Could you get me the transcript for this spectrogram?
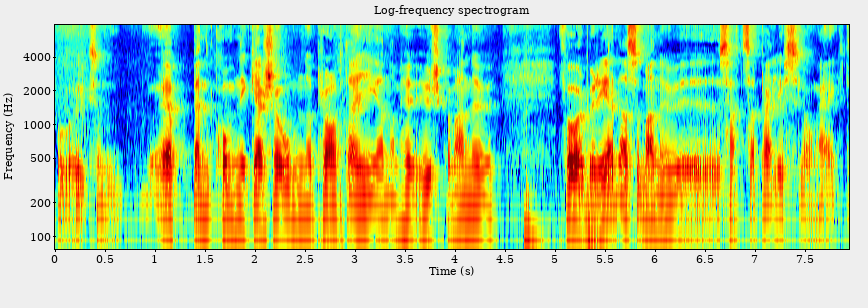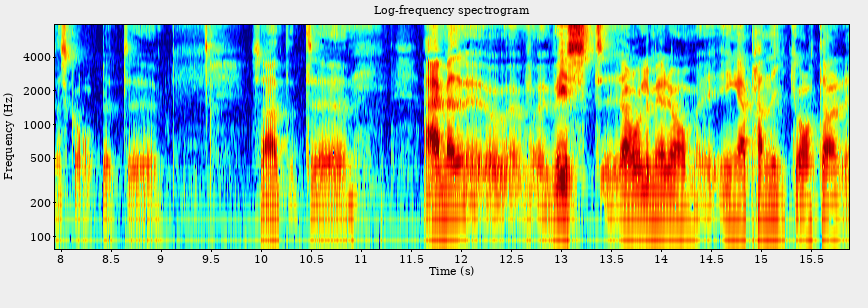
och liksom öppen kommunikation och prata igenom hur, hur ska man nu förbereda sig om man nu eh, satsar på det livslånga äktenskapet. Eh, Så att... eh, Nej men eh, visst, jag håller med dig om inga panikartade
